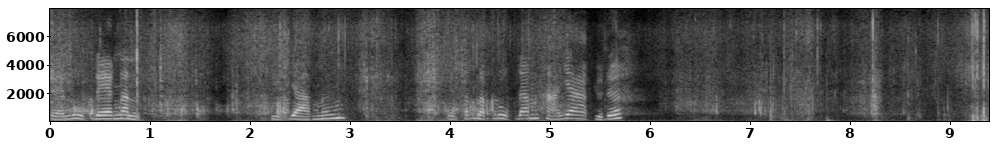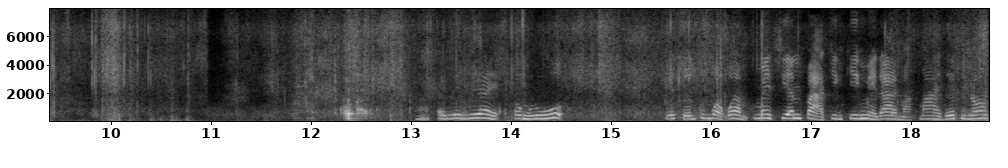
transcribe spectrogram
แต่ลูกแดงนั่นอีกอย่างนึงแต่สำหรับลูกดำหายากอยู่เด้อไปเรื่อยๆ ต้องรู้ เยสวนถึงบอกว่าไม่เซียนป่าจริง ๆ ไม่ได้หมากไม้เด้อพี่น้อง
